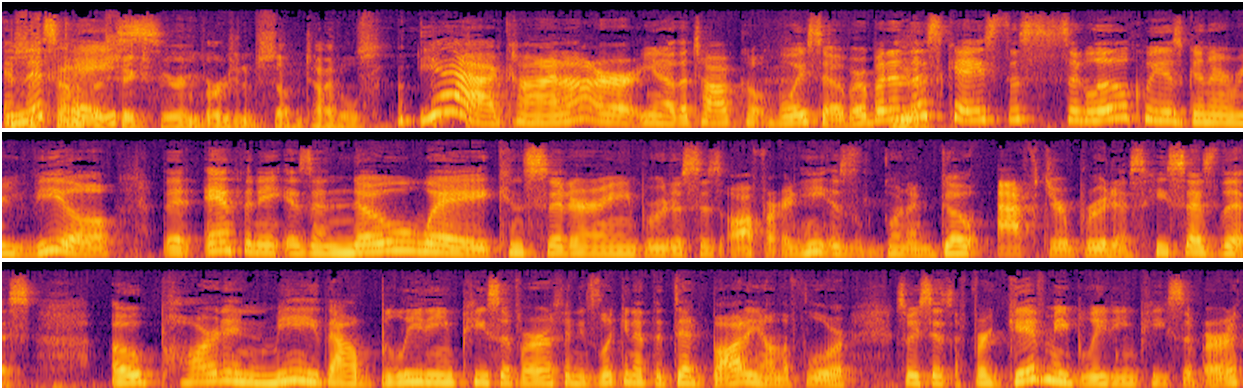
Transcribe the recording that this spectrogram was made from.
in this, this kind case, of a Shakespearean version of subtitles. yeah, kind of, or you know, the talk voiceover. But in Yeah. this case, the soliloquy is going to reveal that Antony is in no way considering Brutus's offer, and he is going to go after Brutus. He says this. Oh, pardon me, thou bleeding piece of earth. And he's looking at the dead body on the floor. So he says, Forgive me, bleeding piece of earth,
